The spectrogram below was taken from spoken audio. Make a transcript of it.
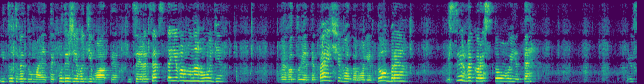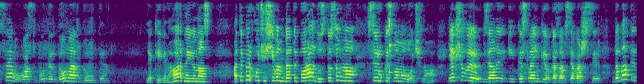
І тут ви думаєте, куди ж його дівати? І цей рецепт стає вам у нагоді. Ви готуєте печиво доволі добре, і сир використовуєте. І все у вас буде до ладу. Який він гарний у нас. А тепер хочу ще вам дати пораду стосовно сиру кисломолочного. Якщо ви взяли і кисленький оказався ваш сир, додавте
